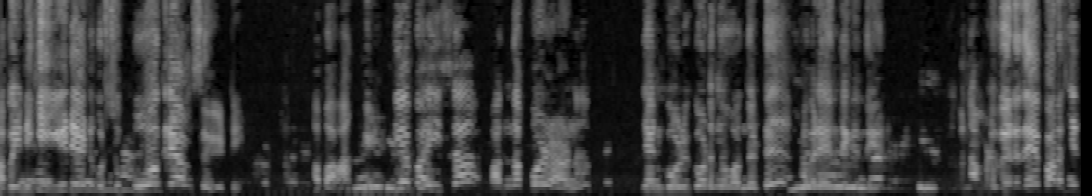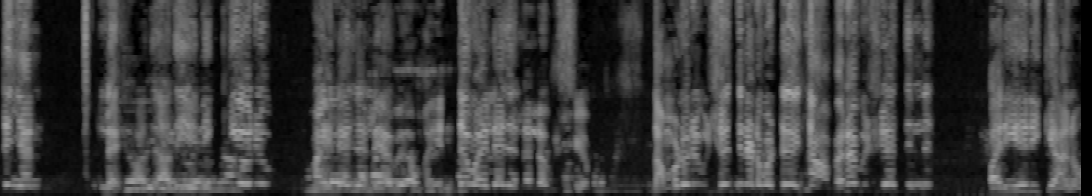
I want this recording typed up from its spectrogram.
അപ്പൊ എനിക്ക് ഈടെയായിട്ട് കുറച്ച് പ്രോഗ്രാംസ് കിട്ടി. അപ്പൊ ആ കിട്ടിയ പൈസ വന്നപ്പോഴാണ് ഞാൻ കോഴിക്കോട് നിന്ന് വന്നിട്ട് അവരെ എന്തെങ്കിലും ചെയ്തു നമ്മൾ വെറുതെ പറഞ്ഞിട്ട് ഞാൻ അല്ലേ? അത് എനിക്ക് ഒരു മൈലേജ് അല്ലേ എന്റെ മൈലേജ് അല്ലല്ലോ വിഷയം. നമ്മളൊരു വിഷയത്തിന് ഇടപെട്ട് കഴിഞ്ഞാൽ അവരെ വിഷയത്തിന് പരിഹരിക്കാനോ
